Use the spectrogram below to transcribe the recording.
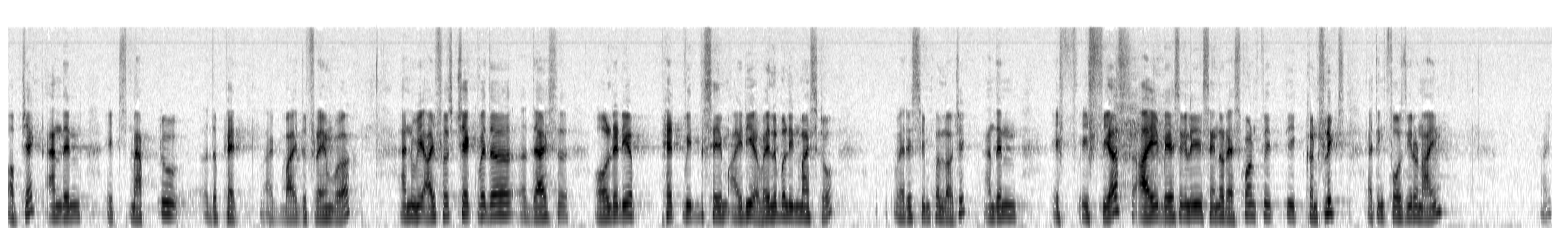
object, and then it's mapped to the pet like by the framework. And we, I first check whether uh, there's already a pet with the same ID available in my store. Very simple logic. And then if, if yes, I basically send a response with the conflicts, I think 409. Right?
